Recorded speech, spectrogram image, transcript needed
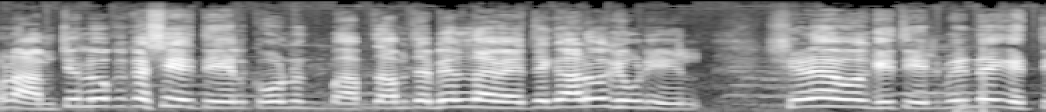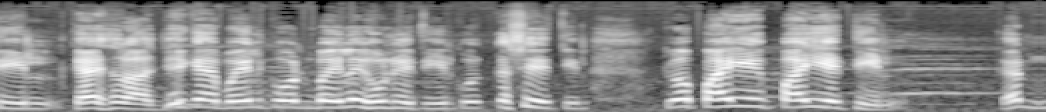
म्हणून आमचे लोक कसे येतील? कोण आमचा आमच्या बेलदाव्या आहे ते गाडवं घेऊन येईल. शेळ्या घेतील मेंढ्या घेतील काय सर जे काय बैल कोण बैल घेऊन येतील कोण कसे येतील? किंवा पायी पायी येतील. कारण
